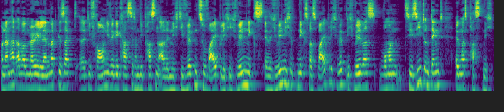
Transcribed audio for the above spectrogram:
Und dann hat aber Mary Lambert gesagt, äh, die Frauen, die wir gecastet haben, die passen alle nicht, die wirken zu weiblich. Ich will nichts, also ich will nicht nichts, was weiblich wirkt, ich will was, wo man sie sieht und denkt, irgendwas passt nicht.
